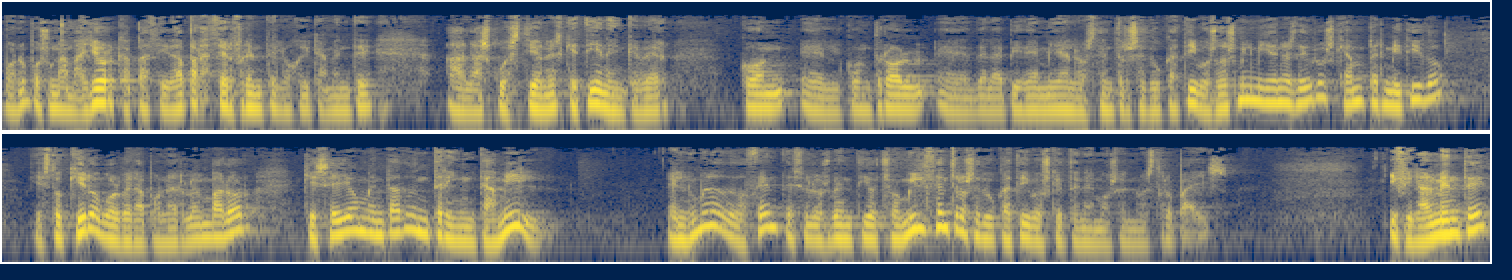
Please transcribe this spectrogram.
bueno, pues una mayor capacidad para hacer frente, lógicamente, a las cuestiones que tienen que ver con el control eh, de la epidemia en los centros educativos. Dos mil millones de euros que han permitido, y esto quiero volver a ponerlo en valor, que se haya aumentado en 30.000 el número de docentes en los 28.000 centros educativos que tenemos en nuestro país. Y finalmente,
